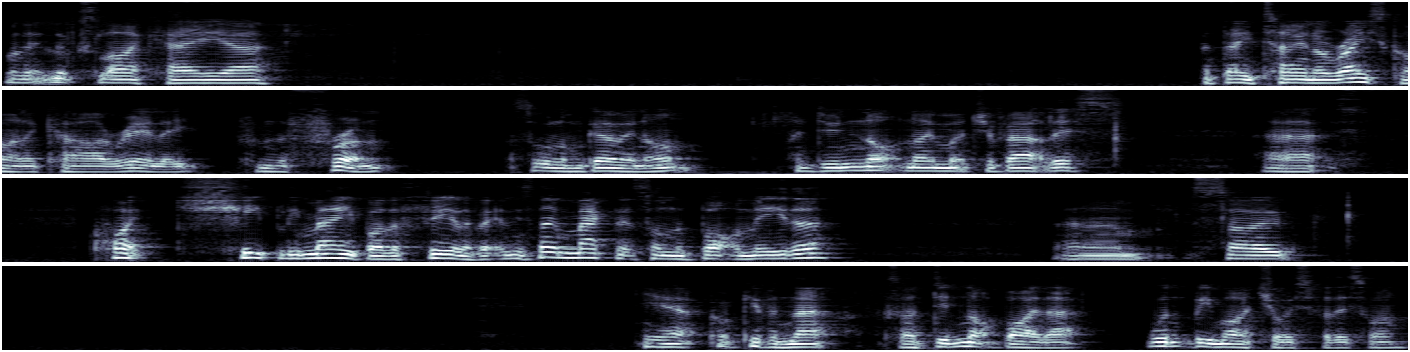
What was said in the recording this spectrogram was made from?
well it looks like a, uh, a Daytona race kind of car really from the front. That's all I'm going on. I do not know much about this. Uh, it's quite cheaply made by the feel of it. And there's no magnets on the bottom either. Um, so, yeah, got given that because I did not buy that. Wouldn't be my choice for this one.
